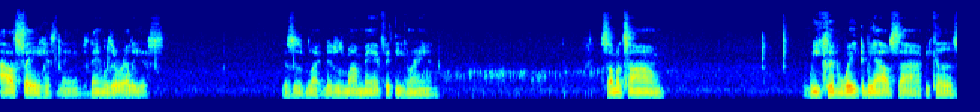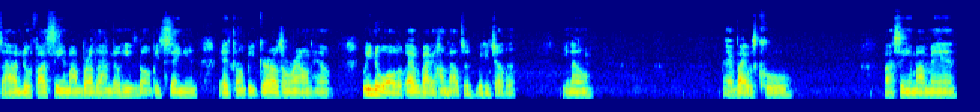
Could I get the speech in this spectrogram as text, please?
I, will say his name. His name was Aurelius. This was like this was my man, fifty grand. Summertime, we couldn't wait to be outside because I knew if I seen my brother, I knew he was gonna be singing. There's gonna be girls around him. We knew all of everybody hung out with each other, you know. Everybody was cool. I seen my man,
